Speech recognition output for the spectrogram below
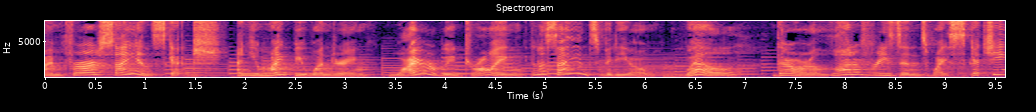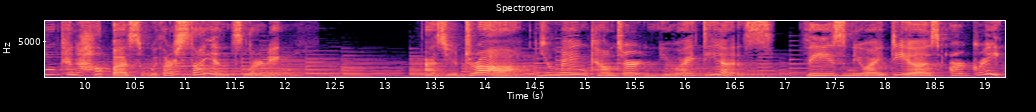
Time for our science sketch. And you might be wondering, why are we drawing in a science video? Well, there are a lot of reasons why sketching can help us with our science learning. As you draw, you may encounter new ideas. These new ideas are great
